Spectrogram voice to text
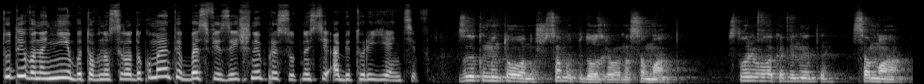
Туди вона нібито вносила документи без фізичної присутності абітурієнтів. Задокументовано, що саме підозрювана сама створювала кабінети, сама е,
